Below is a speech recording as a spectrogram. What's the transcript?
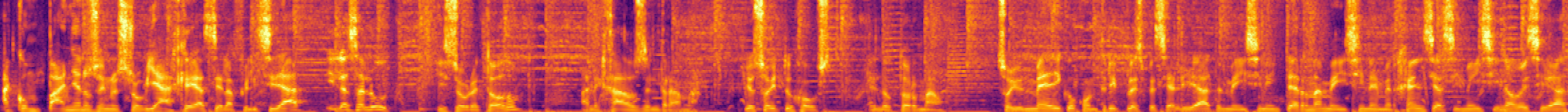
Acompáñanos en nuestro viaje hacia la felicidad y la salud. Y sobre todo, alejados del drama. Yo soy tu host, el Dr. Mao. Soy un médico con triple especialidad en medicina interna, medicina emergencias y medicina obesidad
